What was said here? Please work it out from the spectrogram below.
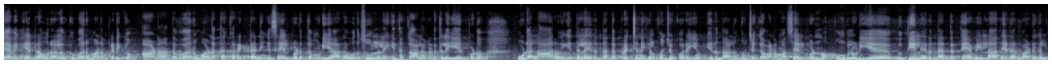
தேவைக்கேற்ற ஒரு அளவுக்கு வருமானம் கிடைக்கும். ஆனால் அந்த வருமானத்தை கரெக்டாக நீங்கள் செயல்படுத்த முடியாத ஒரு சூழ்நிலை இந்த காலகட்டத்தில் ஏற்படும். உடல் ஆரோக்கியத்தில் இருந்த அந்த பிரச்சனைகள் கொஞ்சம் குறையும். இருந்தாலும் கொஞ்சம் கவனமாக செயல்படணும். உங்களுடைய புத்தியில் இருந்த அந்த தேவையில்லாத இடர்பாடுகள்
